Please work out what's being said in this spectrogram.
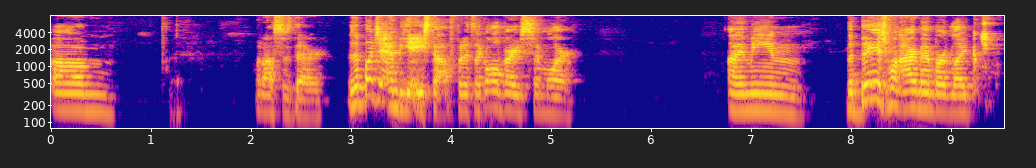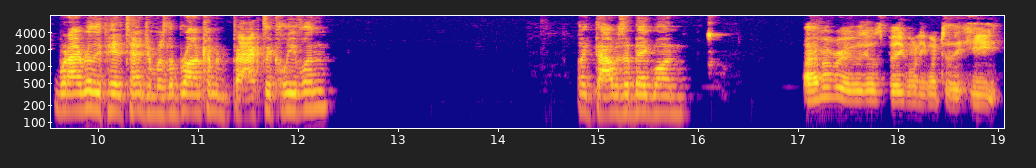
Um, what else is there? There's a bunch of NBA stuff, but it's like all very similar. I mean, the biggest one I remember, like when I really paid attention, was LeBron coming back to Cleveland. Like that was a big one. I remember it was, big when he went to the Heat.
